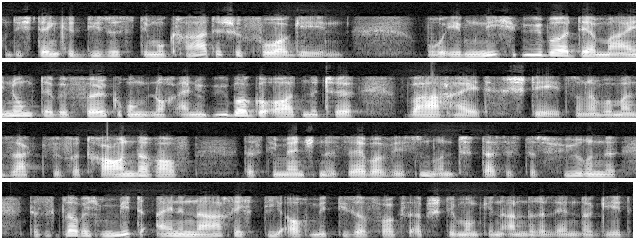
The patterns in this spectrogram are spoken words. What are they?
Und ich denke, dieses demokratische Vorgehen, wo eben nicht über der Meinung der Bevölkerung noch eine übergeordnete Wahrheit steht, sondern wo man sagt, wir vertrauen darauf, dass die Menschen es selber wissen und das ist das Führende. Das ist, glaube ich, mit eine Nachricht, die auch mit dieser Volksabstimmung in andere Länder geht,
